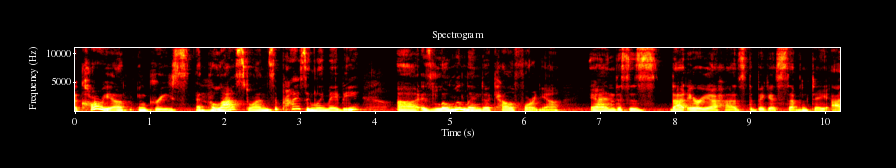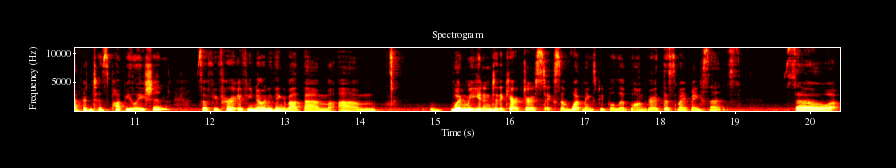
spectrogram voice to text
Icaria in Greece, and the last one, surprisingly maybe, uh, is Loma Linda, California. And this is that area has the biggest Seventh Day Adventist population. So if you've heard, if you know anything about them, um, when we get into the characteristics of what makes people live longer, this might make sense. So,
